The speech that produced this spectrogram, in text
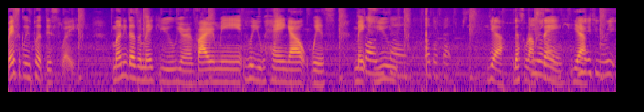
basically put this way money doesn't make you your environment who you hang out with makes so you, you other factors yeah, that's what I'm saying. Life. Yeah. Even if you're rich.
